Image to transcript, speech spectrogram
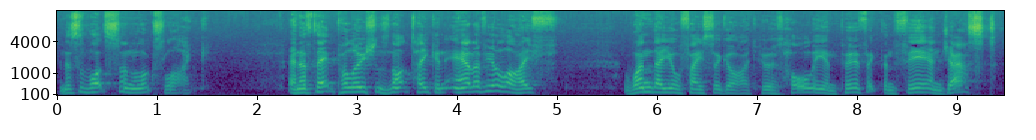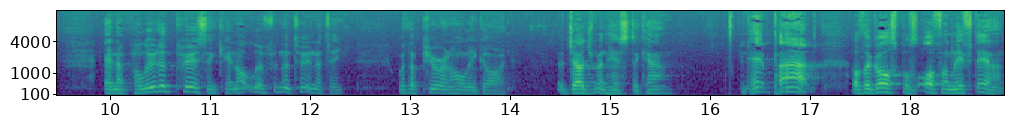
And this is what sin looks like. And if that pollution is not taken out of your life, one day you'll face a God who is holy and perfect and fair and just and a polluted person cannot live in eternity with a pure and holy God. The judgment has to come. That part of the gospel is often left out.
